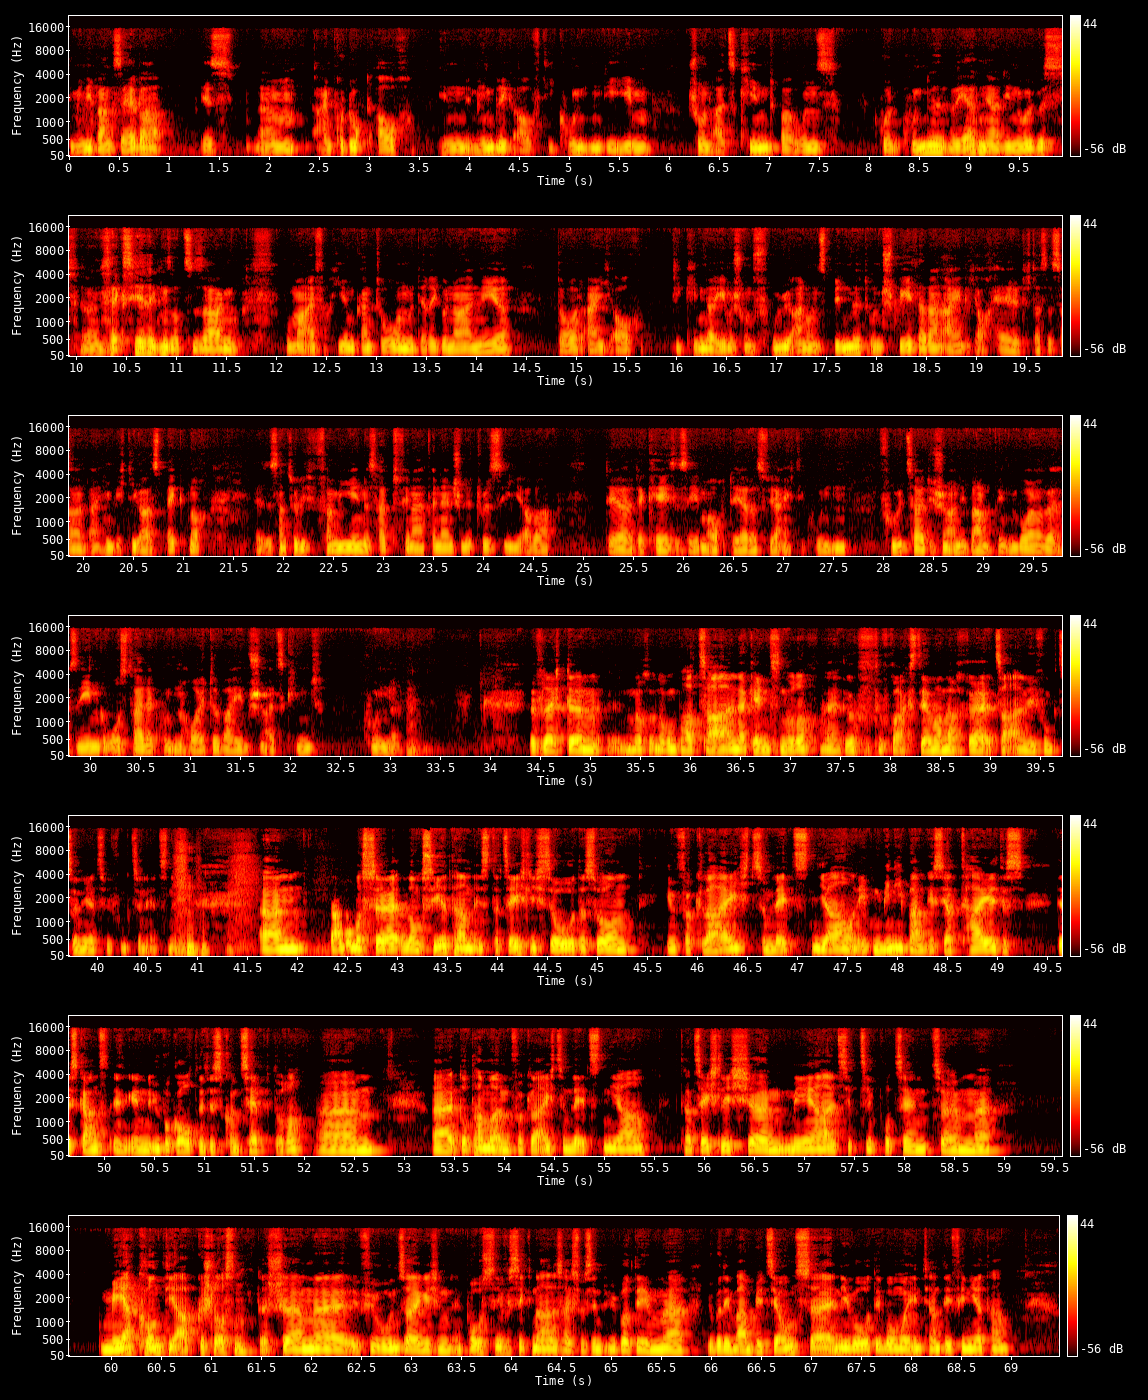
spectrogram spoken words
Die Minibank selber ist ähm, ein Produkt auch in, im Hinblick auf die Kunden, die eben schon als Kind bei uns Kunde werden, ja, die 0- bis äh, 6-Jährigen sozusagen, wo man einfach hier im Kanton mit der regionalen Nähe dort eigentlich auch die Kinder eben schon früh an uns bindet und später dann eigentlich auch hält. Das ist eigentlich ein wichtiger Aspekt noch. Es ist natürlich Familien, es hat Financial Literacy, aber der, der Case ist eben auch der, dass wir eigentlich die Kunden frühzeitig schon an die Bank binden wollen. Aber wir sehen, Großteil der Kunden heute war eben schon als Kind Kunde. Vielleicht ähm, noch, noch ein paar Zahlen ergänzen, oder? Äh, du, du fragst ja immer nach äh, Zahlen, wie funktioniert's, wie funktioniert's nicht. ähm, da, wo wir es äh, lanciert haben, ist tatsächlich so, dass wir im Vergleich zum letzten Jahr und eben Minibank ist ja Teil des, des ganzen, ein übergeordnetes Konzept, oder? Ähm, äh, dort haben wir im Vergleich zum letzten Jahr tatsächlich ähm, mehr als 17 Prozent ähm, mehr Konti abgeschlossen. Das ist ähm, äh, für uns eigentlich ein, ein, positives Signal. Das heißt, wir sind über dem, äh, über dem Ambitionsniveau, das wir intern definiert haben.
